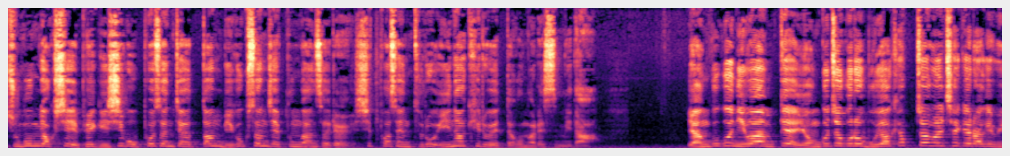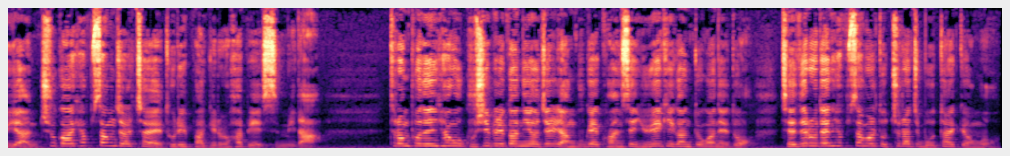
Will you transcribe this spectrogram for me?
중국 역시 125%였던 미국산 제품 관세를 10%로 인하키로 했다고 말했습니다. 양국은 이와 함께 영구적으로 무역 협정을 체결하기 위한 추가 협상 절차에 돌입하기로 합의했습니다. 트럼프는 향후 90일간 이어질 양국의 관세 유예 기간 동안에도 제대로 된 협상을 도출하지 못할 경우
